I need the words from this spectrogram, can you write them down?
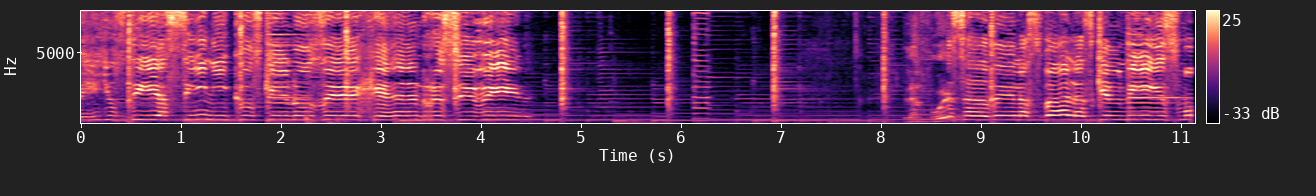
Bellos días cínicos que nos dejen recibir la fuerza de las balas que el mismo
